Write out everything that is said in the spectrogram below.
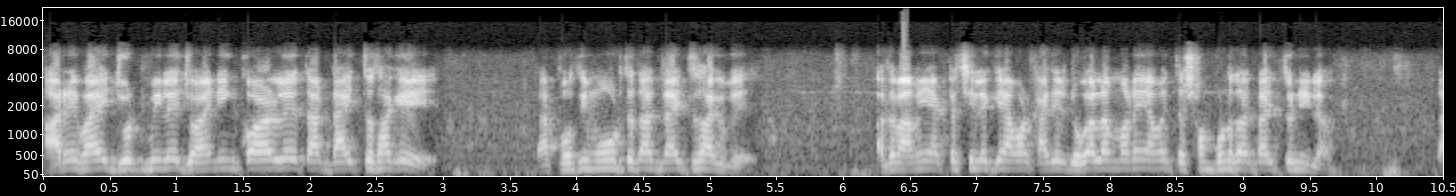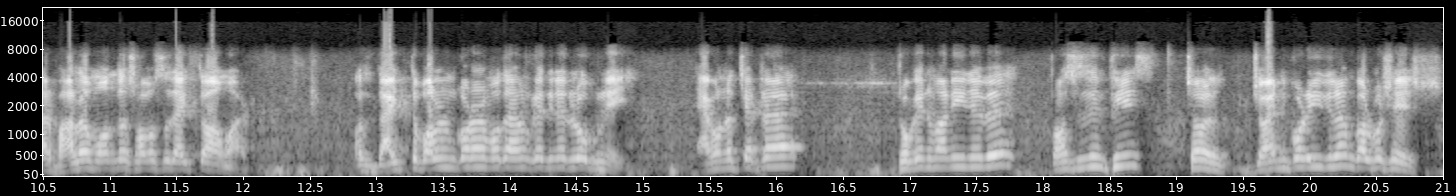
আরে ভাই, জোট মিলে জয়েনিং করালে তার দায়িত্ব থাকে। তার প্রতি মুহূর্তে তার দায়িত্ব থাকবে। অথবা আমি একটা ছেলেকে আমার কাজে ঢোকালাম মানে আমি সম্পূর্ণ তার দায়িত্ব নিলাম। তার ভালো, মন্দ সমস্ত দায়িত্ব আমার। অত দায়িত্ব পালন করার মতো এখনকার দিনের লোক নেই। এখন হচ্ছে একটা টোকেন মানি নেবে প্রসেসিং ফিস চলো জয়েন করেই দিলাম, গল্প শেষ।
